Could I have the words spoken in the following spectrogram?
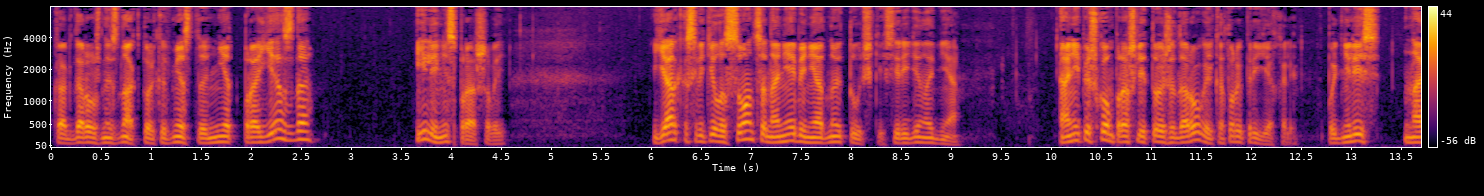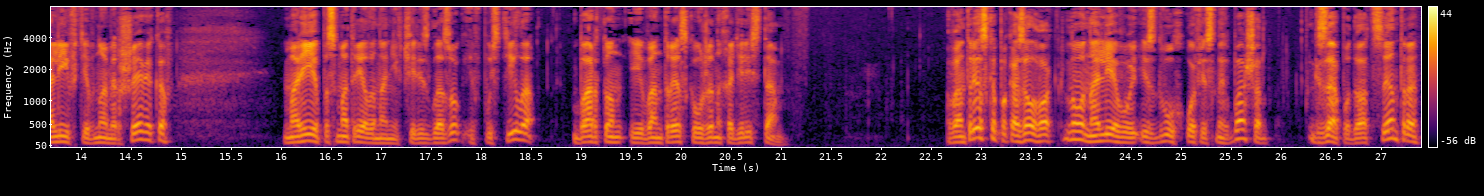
как дорожный знак, только вместо «нет проезда» или «не спрашивай». Ярко светило солнце, на небе ни одной тучки, середина дня. Они пешком прошли той же дорогой, которой приехали. Поднялись на лифте в номер Шевиков. Мария посмотрела на них через глазок и впустила. Бартон и Вантреско уже находились там. Вантреско показал в окно на левую из двух офисных башен, к западу от центра,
